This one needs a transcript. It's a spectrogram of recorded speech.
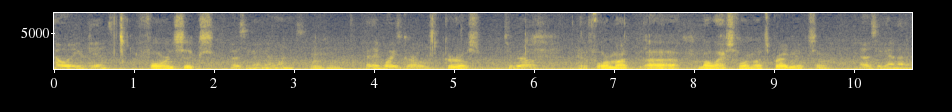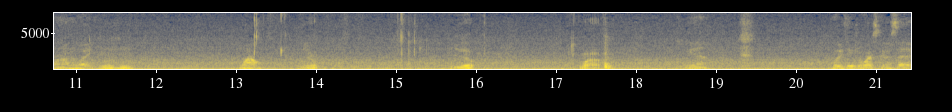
How old are your kids? four and six. Oh, so you got young ones. Mm-hmm. Are they boys, girls? Girls. Two girls? And a four month. Uh, my wife's four months pregnant, so. Oh, so you got another one on the way? Mm-hmm. Wow. Yep. Yep. Wow. Yeah. What do you think your wife's gonna say?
